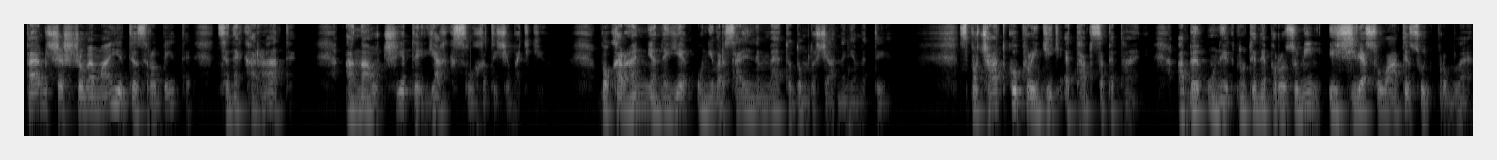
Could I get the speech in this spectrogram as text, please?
перше, що ви маєте зробити, це не карати, а навчити, як слухатися батьків. Покарання не є універсальним методом досягнення мети. Спочатку пройдіть етап запитань, аби уникнути непорозумінь і з'ясувати суть проблеми.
